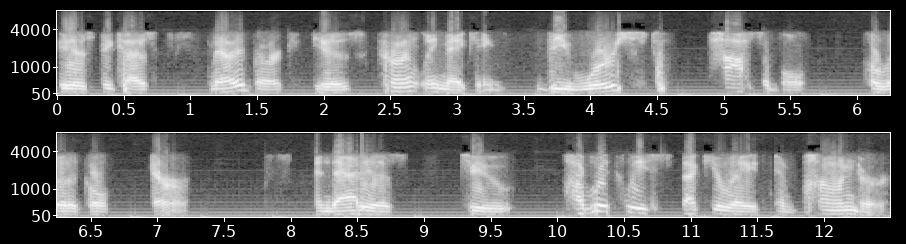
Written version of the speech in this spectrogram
is because Mary Burke is currently making the worst possible political error. And that is to publicly speculate and ponder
